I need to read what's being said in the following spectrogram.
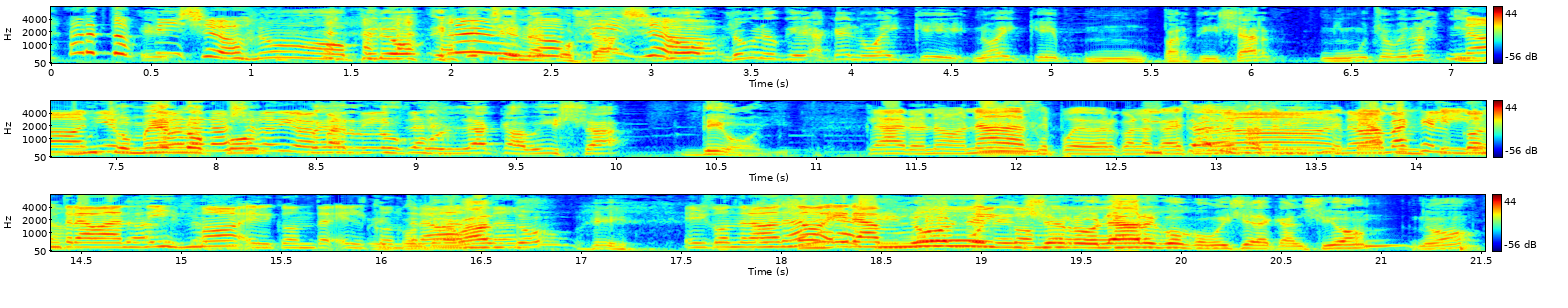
Harto Eh, pillo. no, pero escuchen una cosa. Yo, yo creo que acá no hay que no hay que mm, partidizar ni mucho menos y No, ni mucho en- menos no, no, no, no con la cabeza de hoy. Claro, no, nada Eh, se puede ver con la cabeza tal- te- No, te no, pegas más que el tiro. contrabandismo, el, contra- el El contrabando. contrabando, eh, El contrabando ¿Sabes? era si muy en común. Cerro Largo, como dice la canción, ¿no?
